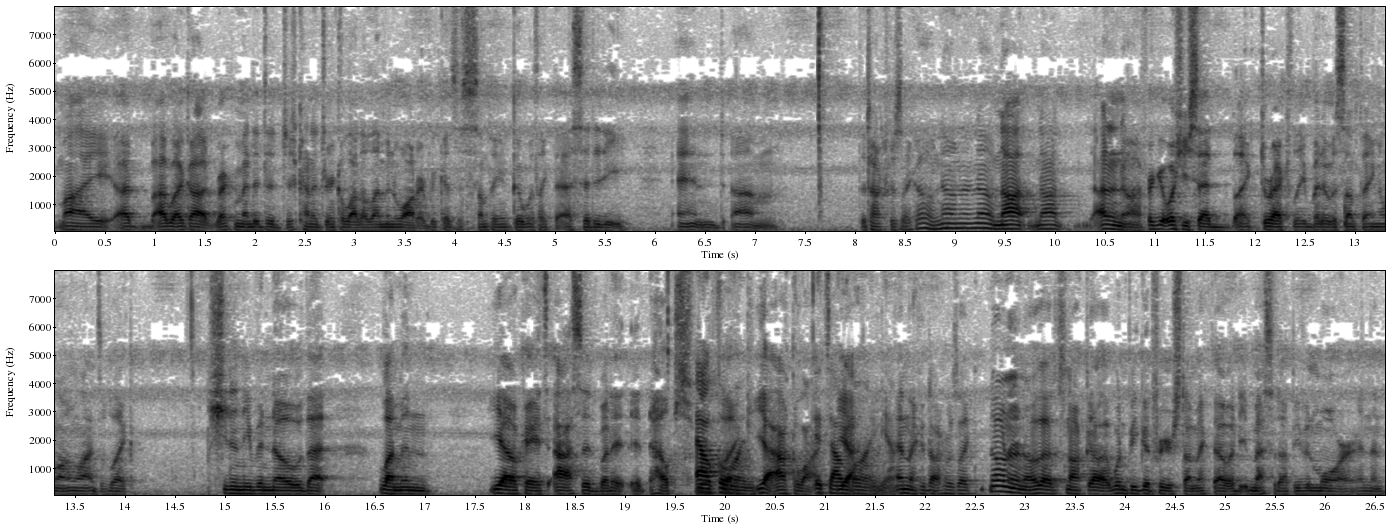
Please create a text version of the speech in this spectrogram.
my I, I, I got recommended to just kind of drink a lot of lemon water because it's something good with like the acidity, and um, the doctor was like, "Oh no, no, no, not not." I don't know. I forget what she said like directly, but it was something along the lines of like, she didn't even know that lemon. Yeah, okay, it's acid, but it, it helps. With, Alkaline. Like, yeah, alkaline. It's alkaline, yeah. And like the doctor was like, no, no, no, that's not. Uh, wouldn't be good for your stomach. That would mess it up even more. And then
